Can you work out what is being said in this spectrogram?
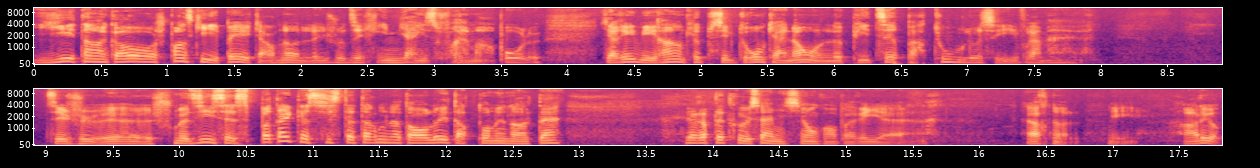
il est encore. Je pense qu'il est pire qu'Arnold. Je veux dire, il niaise vraiment pas. Là. Il arrive, il rentre, puis c'est le gros canon, puis il tire partout. C'est vraiment. Je, euh, je me dis, c'est, peut-être que si ce Terminator-là était retourné dans le temps, il aurait peut-être réussi la mission comparé à Arnold. Mais en tout.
